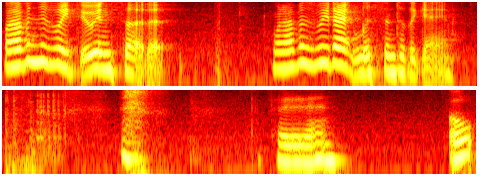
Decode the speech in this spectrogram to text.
What happens if we do insert it? What happens if we don't listen to the game? I put it in. Oh.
